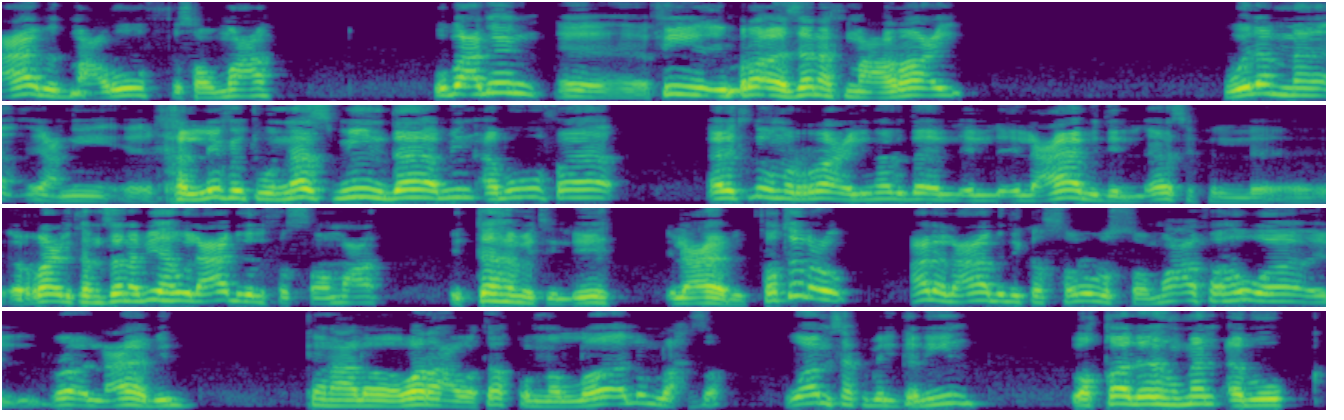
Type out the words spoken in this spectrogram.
عابد معروف في صومعة وبعدين آه، في امرأة زنت مع راعي ولما يعني خلفت والناس مين ده؟ مين أبوه؟ فقالت لهم الراعي اللي هناك ده ال- ال- العابد ال- الراعي اللي كان زنى بيها والعابد اللي في الصومعة اتهمت الإيه؟ العابد. فطلعوا على العابد يكسروا له الصومعه فهو العابد كان على ورع وتقوى من الله قال لهم لحظة وأمسك بالجنين وقال له من أبوك؟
